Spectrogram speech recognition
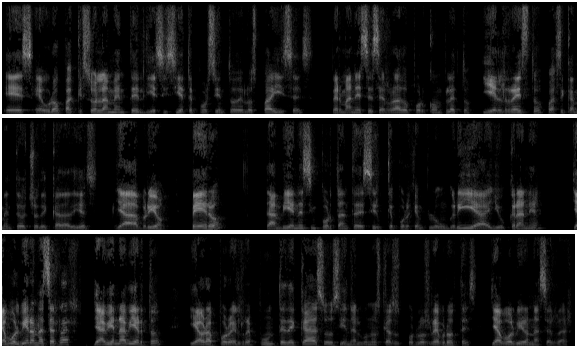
es Europa, que solamente el 17% de los países permanece cerrado por completo y el resto, básicamente 8 de cada 10, ya abrió. Pero también es importante decir que, por ejemplo, Hungría y Ucrania ya volvieron a cerrar, ya habían abierto y ahora por el repunte de casos y en algunos casos por los rebrotes, ya volvieron a cerrar.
